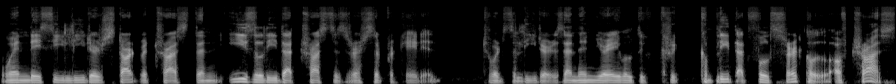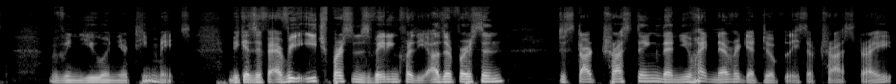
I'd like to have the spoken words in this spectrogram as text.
When they see leaders start with trust then easily that trust is reciprocated towards the leaders and then you're able to cre- complete that full circle of trust between you and your teammates. Because if every each person is waiting for the other person to start trusting then you might never get to a place of trust right?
